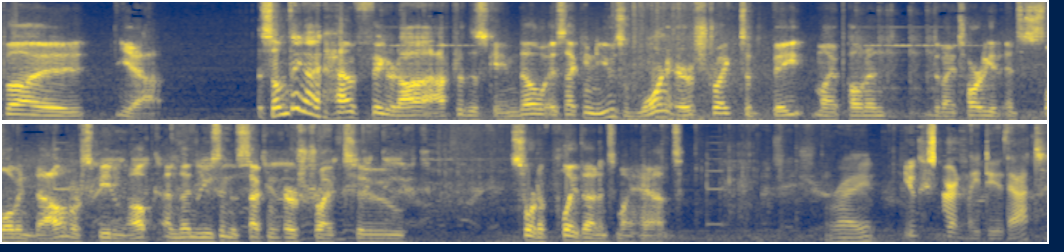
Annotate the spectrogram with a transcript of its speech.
but yeah. Something I have figured out after this game though is I can use one airstrike to bait my opponent, my target into slowing down or speeding up, and then using the second airstrike to sort of play that into my hand. Right. You can certainly do that.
